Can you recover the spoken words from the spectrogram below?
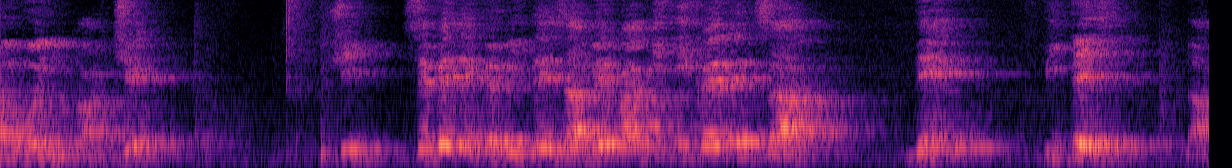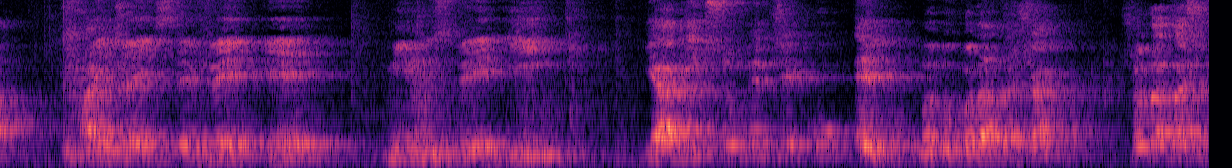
mă voi întoarce și se vede că viteza V va fi diferența de viteze. Da? Aici este VE minus VI, iar X-ul merge cu L. Mă duc o dată așa și o dată așa.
